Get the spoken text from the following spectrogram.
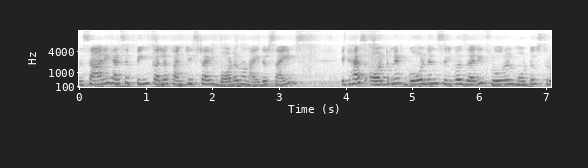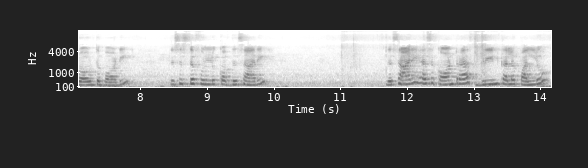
The sari has a pink color kanchi style border on either sides. It has alternate gold and silver zari floral motifs throughout the body. This is the full look of the sari. The sari has a contrast green color pallu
